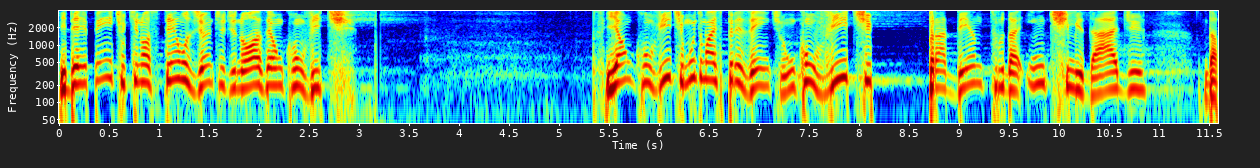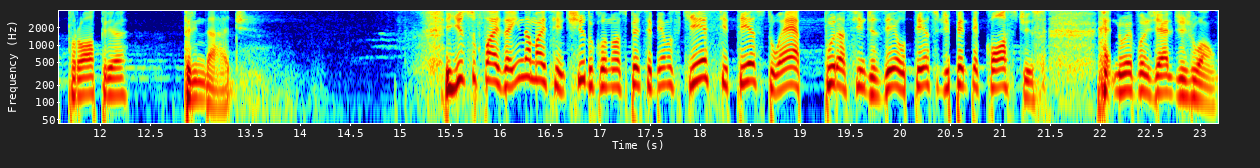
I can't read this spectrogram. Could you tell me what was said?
E de repente o que nós temos diante de nós é um convite. E é um convite muito mais presente, um convite para dentro da intimidade da própria Trindade. E isso faz ainda mais sentido quando nós percebemos que esse texto é, por assim dizer, o texto de Pentecostes no Evangelho de João.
